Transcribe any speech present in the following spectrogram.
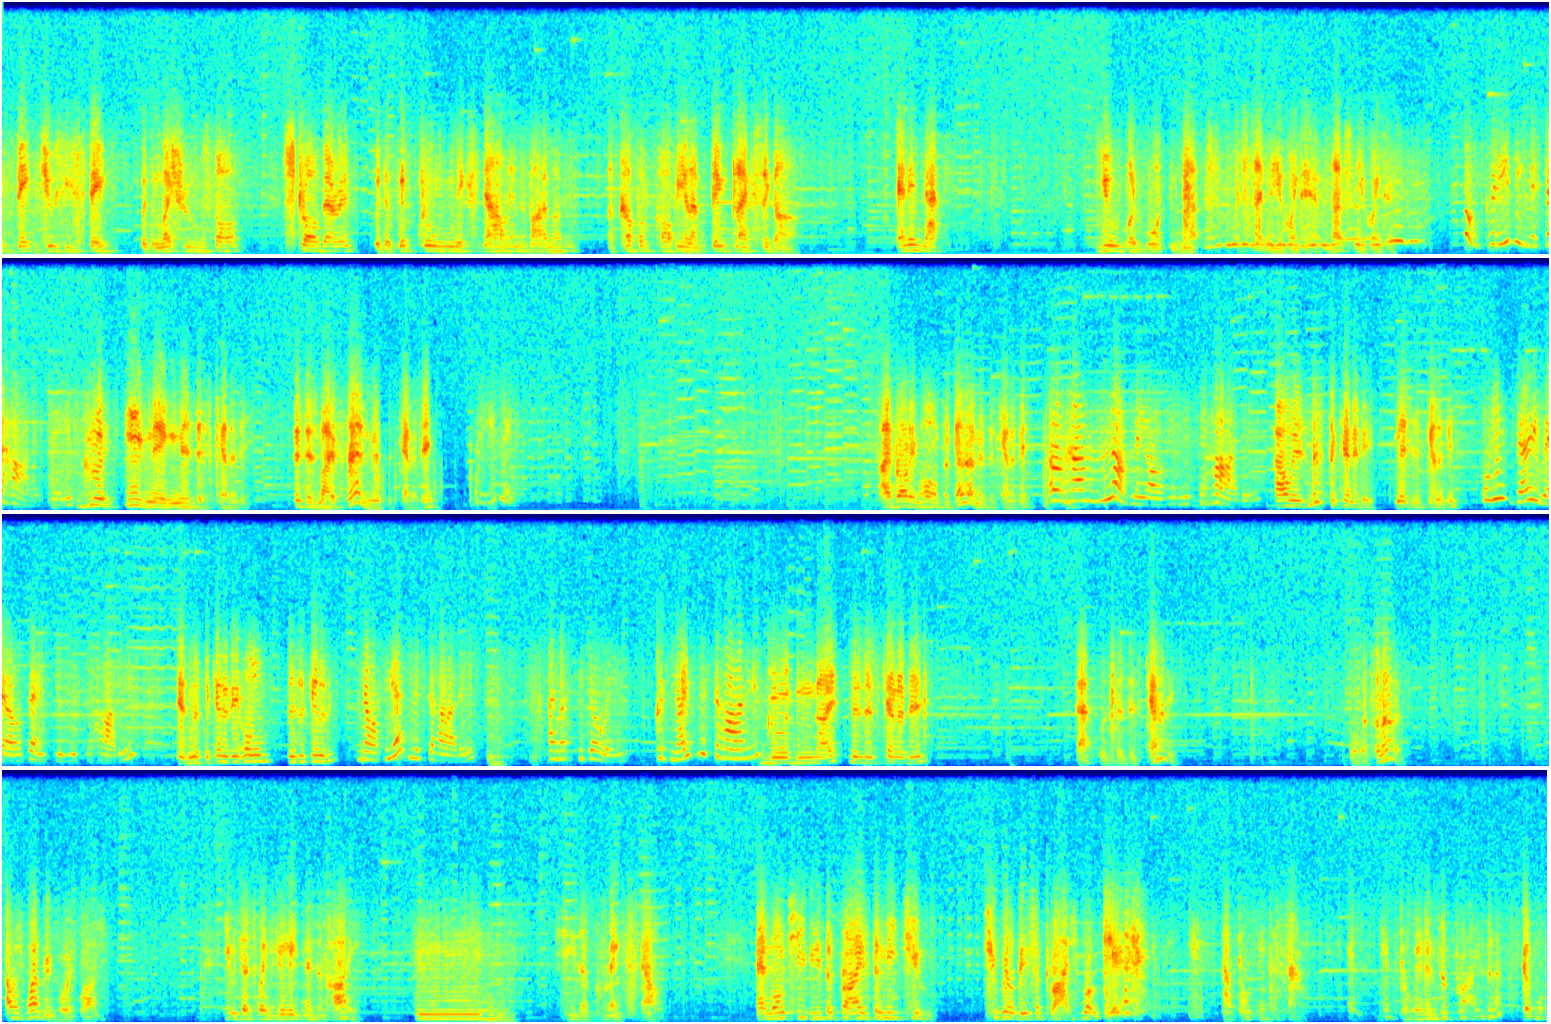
great big juicy steak with mushroom sauce, strawberry with the whipped cream mixed down in the bottom of it, a cup of coffee, and a big black cigar. Any nuts? You would want nuts. Certainly you're going to have nuts and you're going to... Oh, good evening, Mr. Hardy. Good evening, Mrs. Kennedy. This is my friend, Mrs. Kennedy. I brought him home to dinner, Mrs. Kennedy. Oh, how lovely of you, Mr. Hardy. How is Mr. Kennedy, Mrs. Kennedy? Oh, he's very well, thank you, Mr. Hardy. Is Mr. Kennedy home, Mrs. Kennedy? Not yet, Mr. Hardy. Mm-hmm. I must be going. Good night, Mr. Hardy. Good night, Mrs. Kennedy. That was Mrs. Kennedy. Well, what's the matter? I was wondering who it was. You just wait till you meet Mrs. Hardy. Mmm. She's a great scout. And won't she be surprised to meet you? She will be surprised, won't she? Now, don't make a sound. And tiptoe in and surprise her. Come on.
